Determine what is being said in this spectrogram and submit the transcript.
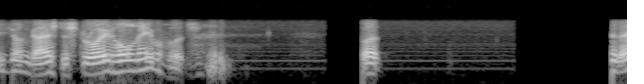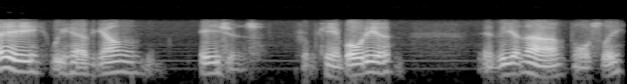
these young guys destroyed whole neighborhoods. But today we have young Asians from Cambodia and Vietnam mostly.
